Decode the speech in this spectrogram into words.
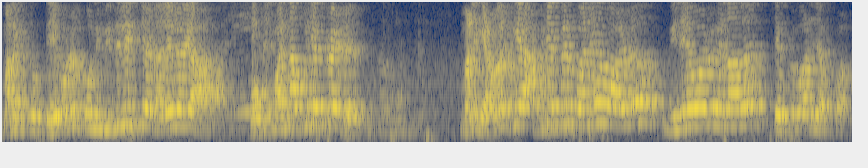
మనకు దేవుడు కొన్ని విధులు ఇచ్చాడు. అలేలోయ ఒక పని అప్పు చెప్పాడు మనకి ఎవరికి అప్పచెప్పిన పని వాళ్ళు వినేవాళ్ళు వినాలా చెప్పేవాళ్ళు చెప్పాలి.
